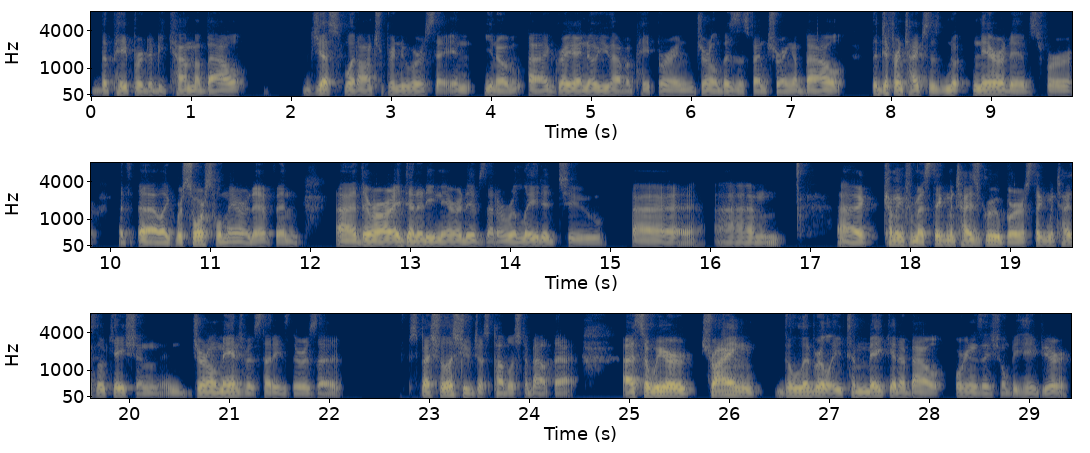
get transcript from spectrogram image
the paper to become about just what entrepreneurs say. And you know, uh, Greg, I know you have a paper in Journal of Business Venturing about the different types of n- narratives for uh, like resourceful narrative, and uh, there are identity narratives that are related to uh, um, uh, coming from a stigmatized group or a stigmatized location. In Journal Management Studies, there was a special issue just published about that. Uh, so we are trying deliberately to make it about organizational behavior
